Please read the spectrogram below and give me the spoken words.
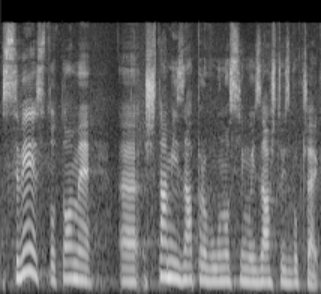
svest o tome e, šta mi zapravo unosimo i zašto i zbog čega.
